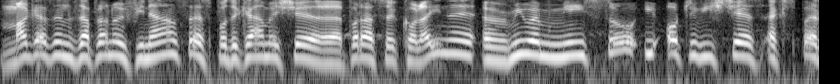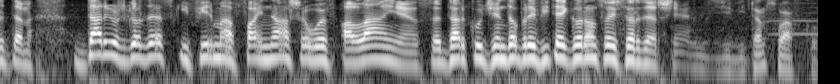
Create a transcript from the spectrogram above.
Magazyn Zaplanuj Finanse. Spotykamy się po raz kolejny w miłym miejscu i oczywiście z ekspertem. Dariusz Godecki, firma Financial with Alliance. Darku, dzień dobry, witaj gorąco i serdecznie. Witam Sławku.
